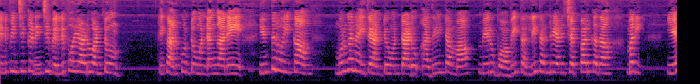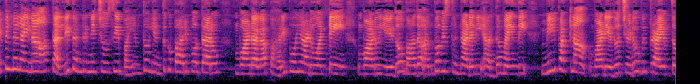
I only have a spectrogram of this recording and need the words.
వినిపించి ఇక్కడి నుంచి వెళ్ళిపోయాడు అంటూ ఇక అనుకుంటూ ఉండంగానే ఇంతలో ఇక మురుగన్ అయితే అంటూ ఉంటాడు అదేంటమ్మా? మీరు బాబీ తల్లి తండ్రి అని చెప్పారు కదా. మరి ఏ పిల్లలైనా తల్లి తండ్రిని చూసి భయంతో ఎందుకు పారిపోతారు? వాడు అలా పారిపోయాడు అంటే వాడు ఏదో బాధ అనుభవిస్తున్నాడని అర్థమైంది. మీ పట్ల వాడేదో చెడు అభిప్రాయంతో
